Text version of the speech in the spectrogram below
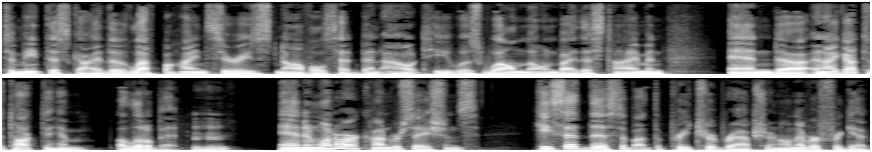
to meet this guy. The Left Behind series novels had been out. He was well known by this time, and and uh, and I got to talk to him a little bit. Mm-hmm. And in one of our conversations, he said this about the pre-trib rapture, and I'll never forget.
